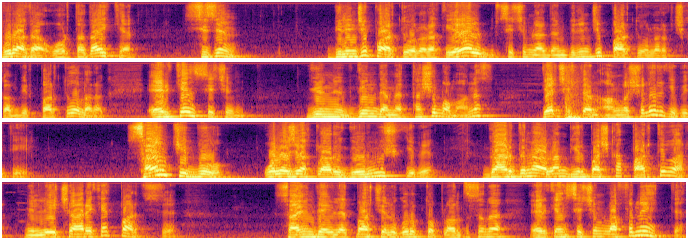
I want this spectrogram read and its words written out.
burada ortadayken sizin birinci parti olarak yerel seçimlerden birinci parti olarak çıkan bir parti olarak erken seçim günü gündeme taşımamanız gerçekten anlaşılır gibi değil. Sanki bu olacakları görmüş gibi gardını alan bir başka parti var. Milliyetçi Hareket Partisi. Sayın Devlet Bahçeli grup toplantısına erken seçim lafı ne etti?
